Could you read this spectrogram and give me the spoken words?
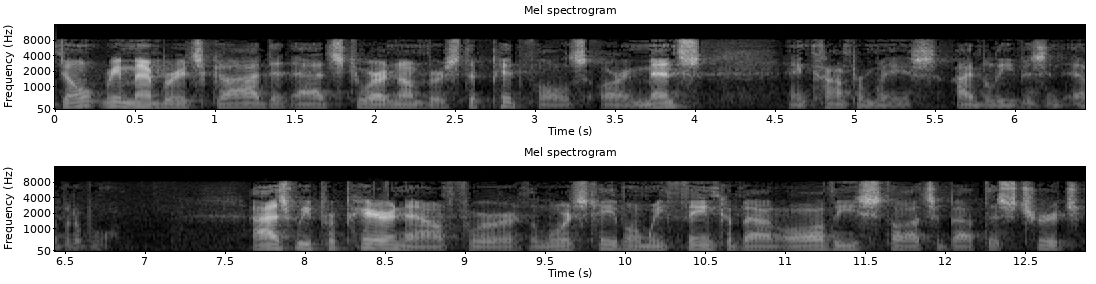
don't remember it's God that adds to our numbers, the pitfalls are immense and compromise, I believe, is inevitable. As we prepare now for the Lord's table and we think about all these thoughts about this church,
